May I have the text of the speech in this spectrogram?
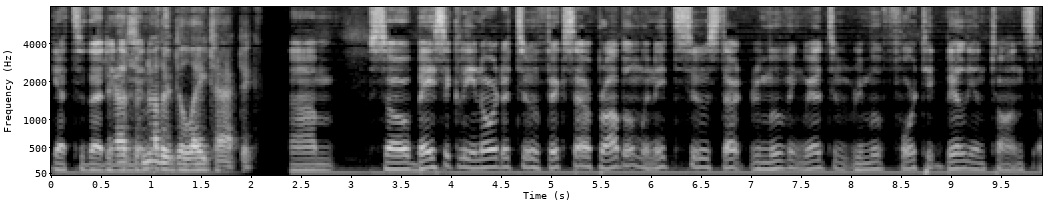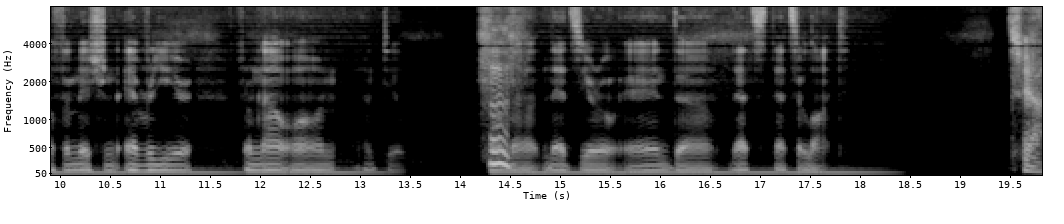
get to that. Yeah, that's another delay tactic. Um, so basically, in order to fix our problem, we need to start removing. We had to remove 40 billion tons of emission every year from now on until um, uh, net zero, and uh, that's that's a lot. Yeah.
